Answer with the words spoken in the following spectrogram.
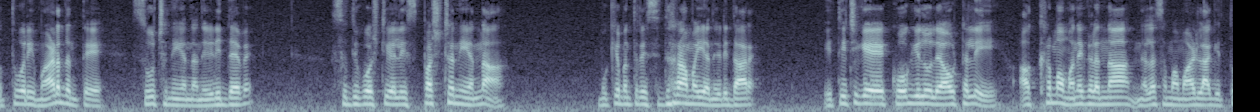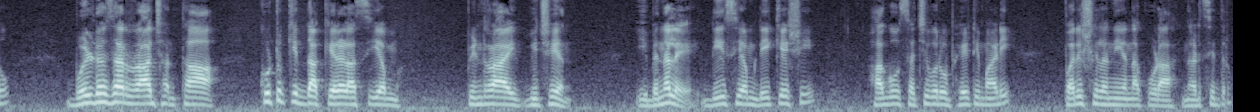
ಒತ್ತುವರಿ ಮಾಡದಂತೆ ಸೂಚನೆಯನ್ನ ನೀಡಿದ್ದೇವೆ. ಸುದ್ದಿಗೋಷ್ಠಿಯಲ್ಲಿ ಸ್ಪಷ್ಟನೆಯನ್ನ ಮುಖ್ಯಮಂತ್ರಿ ಸಿದ್ದರಾಮಯ್ಯ ನೀಡಿದ್ದಾರೆ. ಇತ್ತೀಚೆಗೆ ಕೋಗಿಲು ಲೇಔಟಲ್ಲಿ ಅಕ್ರಮ ಮನೆಗಳನ್ನು ನೆಲಸಮ ಮಾಡಲಾಗಿತ್ತು. ಬುಲ್ಡೋಸರ್ ರಾಜ್ ಅಂತ ಕುಟುಕಿದ್ದ ಕೇರಳ ಸಿಎಂ ಪಿಣರಾಯ್ ವಿಜಯನ್ ಈ ಬೆನ್ನಲ್ಲೇ ಡಿಸಿಎಂ ಡಿಕೆಶಿ ಹಾಗೂ ಸಚಿವರು ಭೇಟಿ ಮಾಡಿ ಪರಿಶೀಲನೆಯನ್ನು ಕೂಡ ನಡೆಸಿದ್ರು.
